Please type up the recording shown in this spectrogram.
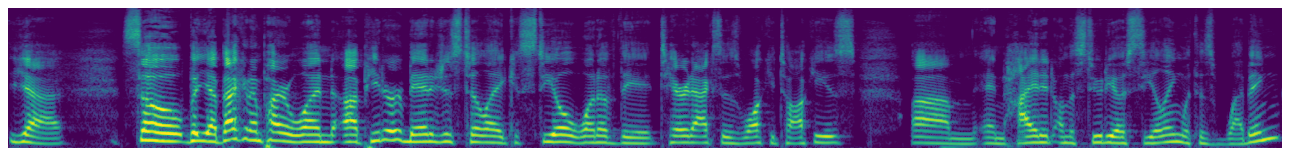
yeah. So, but yeah, back in Empire One, uh, Peter manages to like steal one of the Pterodax's walkie-talkies, um, and hide it on the studio ceiling with his webbing.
